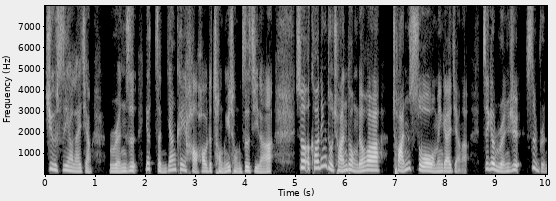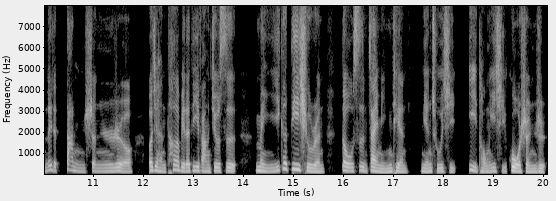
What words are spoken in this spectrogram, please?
就是要来讲人日要怎样可以好好的宠一宠自己了。So according to 传统的话，传说我们应该讲啊，这个人日是人类的诞生日哦，而且很特别的地方就是每一个地球人都是在明天。年初七，一同一起过生日。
